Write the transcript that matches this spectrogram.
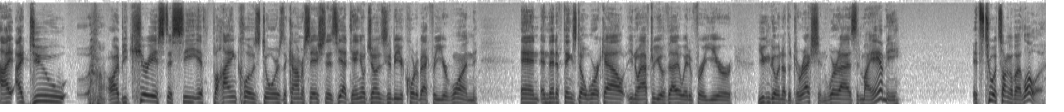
I, I do, or I'd be curious to see if behind closed doors the conversation is, yeah, Daniel Jones is going to be your quarterback for year one. And, and then if things don't work out, you know, after you evaluate him for a year, you can go another direction. Whereas in Miami, it's Tua Tagovailoa.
